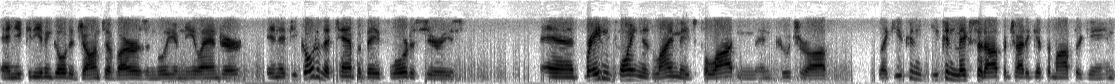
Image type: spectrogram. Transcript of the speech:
and you can even go to John Tavares and William Nylander. And if you go to the Tampa Bay Florida series, and Brayden Point and his line mates Palat and, and Kucherov, like you can you can mix it up and try to get them off their game.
